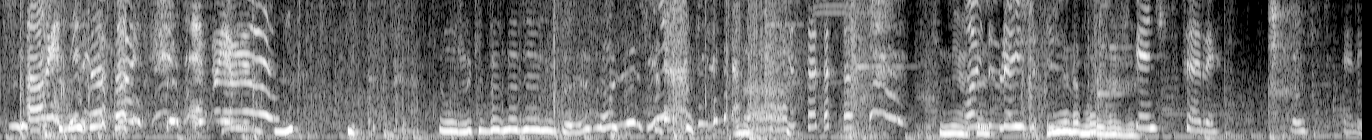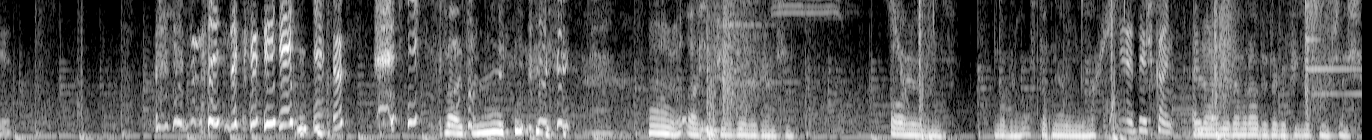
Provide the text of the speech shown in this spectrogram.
Stój! Nie, co ja miałam? Boże, jaki beznadziejny jest. No jest! Nie, to Oj, jest... dobra, już... Nie na moje nerwy. 5, 4. 5, 4 jest. Tak nie. Patrz, nie. O, aż mi się w głowie kręci. O Jezu. Dobra, ostatnia runda. Nie, to już koń. Ja nie dam rady tego fizycznie przejść.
